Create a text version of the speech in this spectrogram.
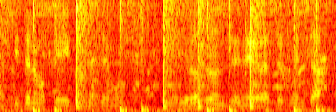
Así tenemos que ir cuando tenemos. Y el otro tendría que darse cuenta.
